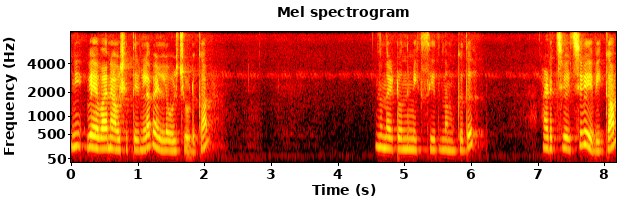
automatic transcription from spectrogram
ഇനി വേവാൻ ആവശ്യത്തിനുള്ള വെള്ളം ഒഴിച്ചു കൊടുക്കാം. നന്നായിട്ടൊന്ന് മിക്സ് ചെയ്ത് നമുക്കിത് അടച്ച് വെച്ച് വേവിക്കാം.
